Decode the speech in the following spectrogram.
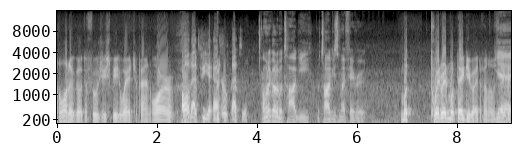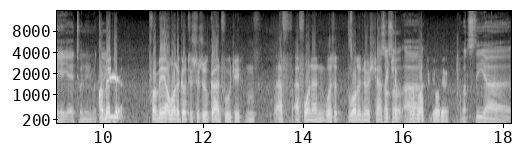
I want to go to Fuji Speedway in Japan, or Oh, that's too. Yeah, Suzuka. that too. I want to go to Matagi. Matagi's my favorite. But Twin Ring Motegi, right? If I'm not mistaken. Yeah, yeah, yeah. Twin Moon For me, for me, I want to go to Suzuka and Fuji. Mm. F F1 and was it World Endurance Championship? also, I would uh, love to go there. What's the uh?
